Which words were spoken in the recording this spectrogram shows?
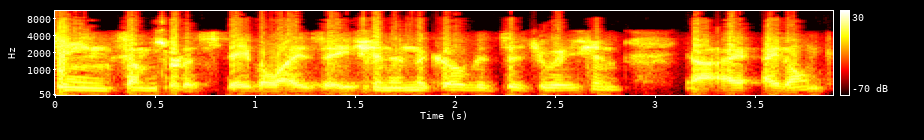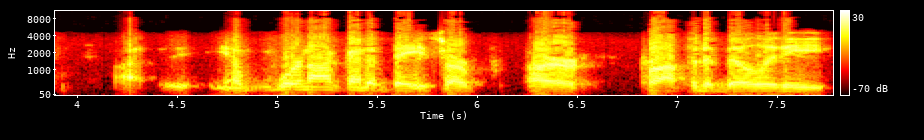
seeing some sort of stabilization in the COVID situation, I, don't. you know, we're not going to base our our profitability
